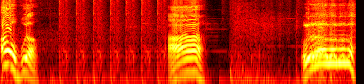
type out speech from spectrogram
아우 뭐야? 아. 으아바바바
